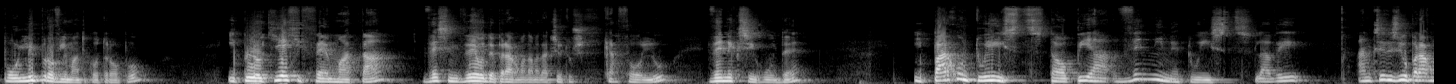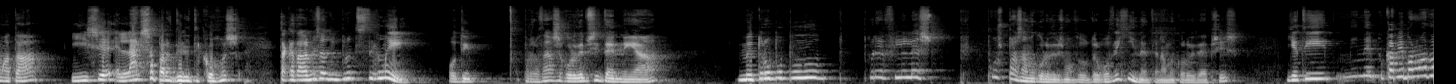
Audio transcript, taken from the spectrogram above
Πολύ προβληματικό τρόπο. Η πλοκή έχει θέματα, δεν συνδέονται πράγματα μεταξύ τους καθόλου, δεν εξηγούνται. Υπάρχουν twists τα οποία δεν είναι twists. Δηλαδή, αν ξέρεις δύο πράγματα ή είσαι ελάχιστα παρατηρητικός, τα καταλαβαίνεις από την πρώτη στιγμή. Ότι προσπαθεί να σε κοροϊδέψει η ταινία με τρόπο που ρε φίλε λες, πώς πας να με κοροϊδέψεις με αυτόν τον τρόπο; Δεν γίνεται να με κοροϊδέψεις. Γιατί είναι, κάποια πράγματα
